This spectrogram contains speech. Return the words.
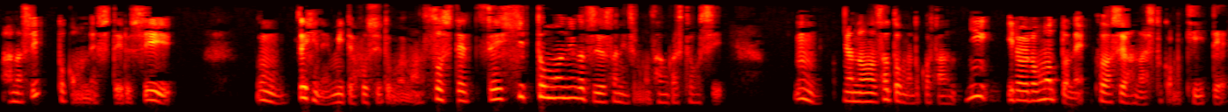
話とかもね、してるし、うん、ぜひね、見てほしいと思います。そして、ぜひとも2月13日も参加してほしい。うん。あの、佐藤まどかさんにいろいろもっとね、詳しい話とかも聞いて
